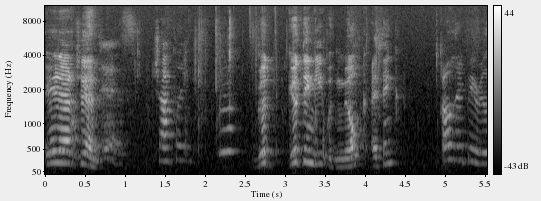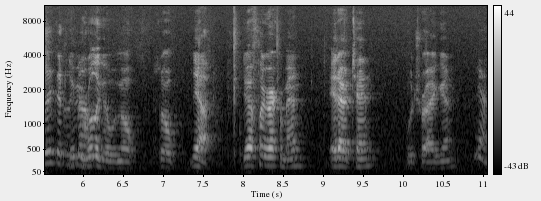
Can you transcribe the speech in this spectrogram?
8 out of 10. Chocolate. Mm. Good good thing to eat with milk, I think. Oh, they'd be really good with They'd be really good with milk. So, yeah, definitely recommend. 8 out of 10. We'll try again. Yeah.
